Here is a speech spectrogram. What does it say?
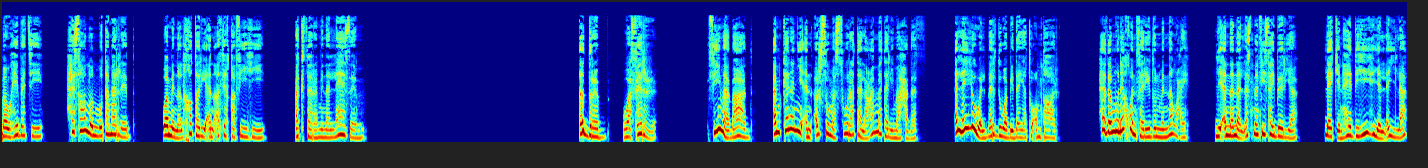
موهبتي حصان متمرد ومن الخطر أن أثق فيه أكثر من اللازم. اضرب وفر. فيما بعد أمكنني أن أرسم الصورة العامة لما حدث. الليل والبرد وبداية أمطار. هذا مناخ فريد من نوعه لأننا لسنا في سيبيريا. لكن هذه هي الليلة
